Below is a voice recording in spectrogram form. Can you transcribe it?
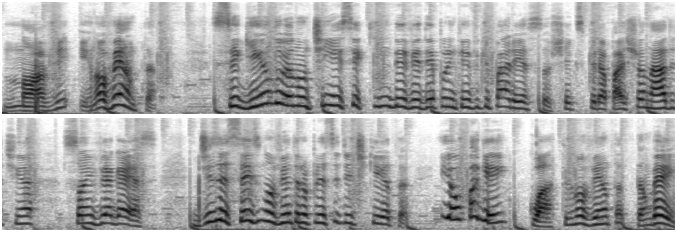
R$9,90. Seguindo, eu não tinha esse aqui em DVD, por incrível que pareça. O Shakespeare Apaixonado tinha só em VHS. R$16,90 era o preço de etiqueta. E eu paguei R$4,90 também.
